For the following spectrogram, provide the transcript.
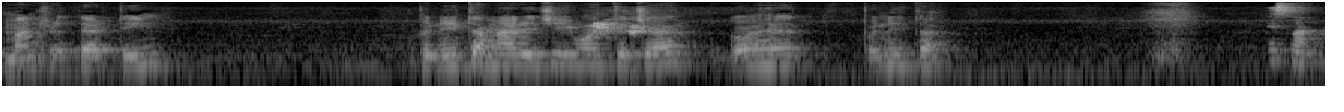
mantra 13? Punita Maharaji, you want to chant? Go ahead, Panita. Yes, ma'am.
